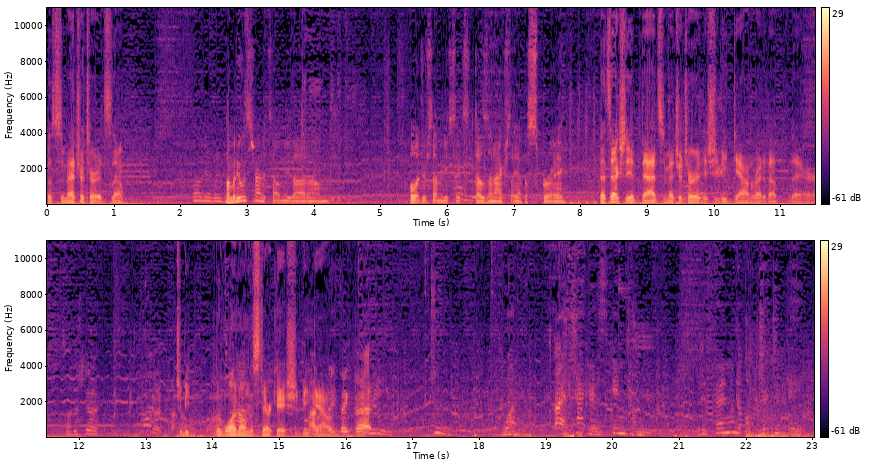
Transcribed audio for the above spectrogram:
Attackers incoming in 30 seconds. Those Symmetra turrets, though. Somebody was trying to tell me that, um, Villager 76 doesn't actually have a spray. That's actually a bad Symmetra turret. It should be down right about there. Understood. Should be the one on the staircase should be Why would they down. think that? Three, two, one. Attackers incoming. Defend objective A.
